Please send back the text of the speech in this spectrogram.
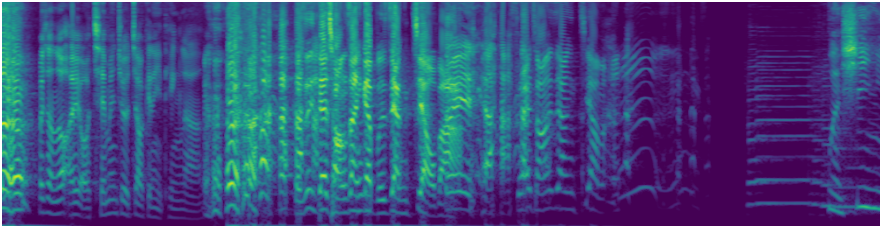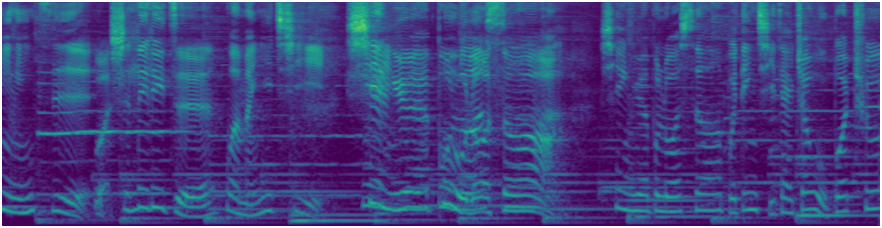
我想说，哎呦，前面就叫给你听啦。可是你在床上应该不是这样叫吧？对呀、啊，在床上这样叫嘛。我是妮妮子，我是莉莉子，我们一起限约不啰嗦，信约不啰嗦，不定期在周五播出。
